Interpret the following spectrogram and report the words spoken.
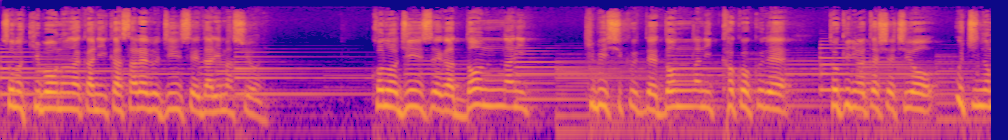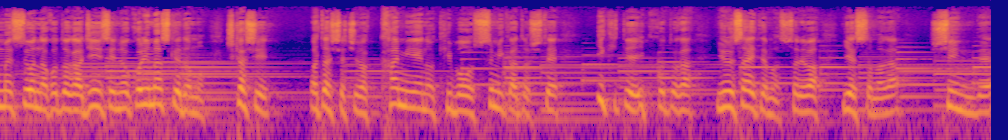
その希望の中に生かされる人生でありますようにこの人生がどんなに厳しくてどんなに過酷で時に私たちを打ちのめすようなことが人生に起こりますけれどもしかし私たちは神への希望を住みかとして生きていくことが許されています。それはイエス様が死んで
